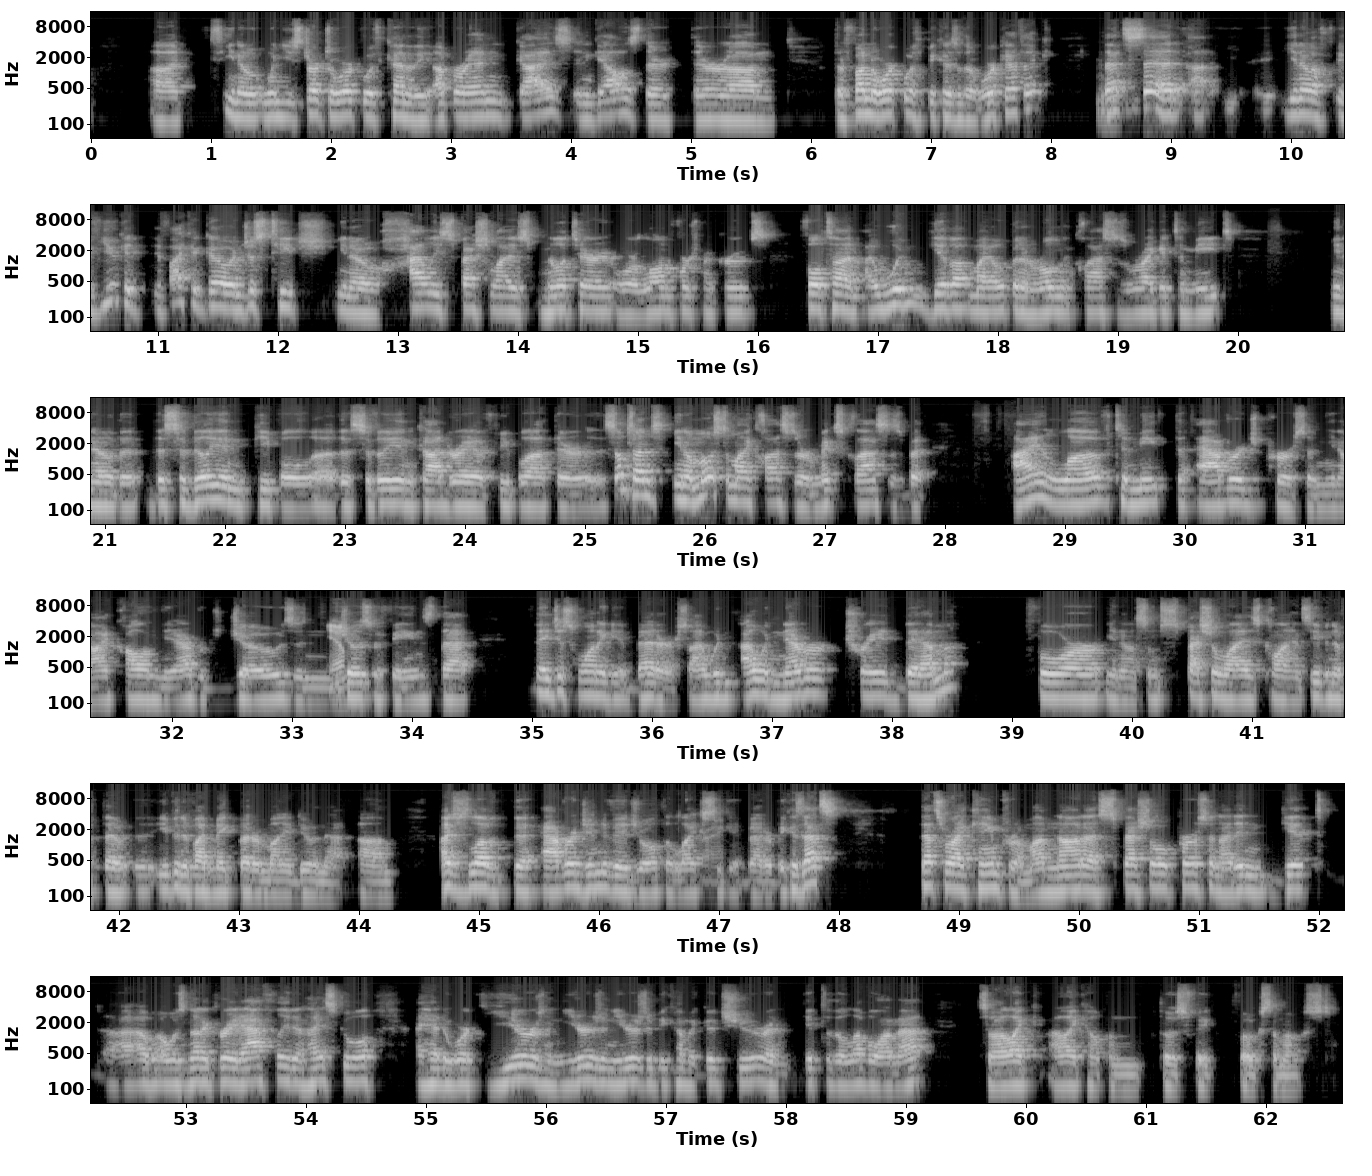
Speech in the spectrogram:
Uh, you know, when you start to work with kind of the upper end guys and gals, they're they're um, they're fun to work with because of their work ethic. That said, uh, you know, if, if you could, if I could go and just teach, you know, highly specialized military or law enforcement groups full time, I wouldn't give up my open enrollment classes where I get to meet, you know, the the civilian people, uh, the civilian cadre of people out there. Sometimes, you know, most of my classes are mixed classes, but I love to meet the average person. You know, I call them the average Joes and yep. Josephines that they just want to get better. So I would I would never trade them for you know some specialized clients, even if the even if I'd make better money doing that. Um, I just love the average individual that likes right. to get better because that's that's where I came from. I'm not a special person. I didn't get. Uh, I was not a great athlete in high school. I had to work years and years and years to become a good shooter and get to the level I'm at. So I like I like helping those folks the most.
